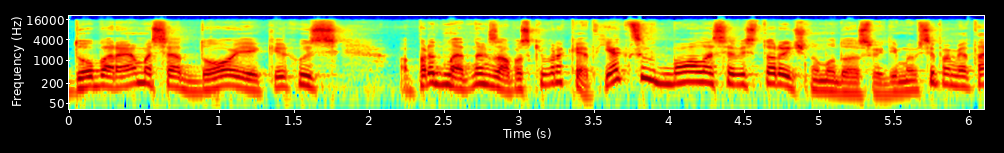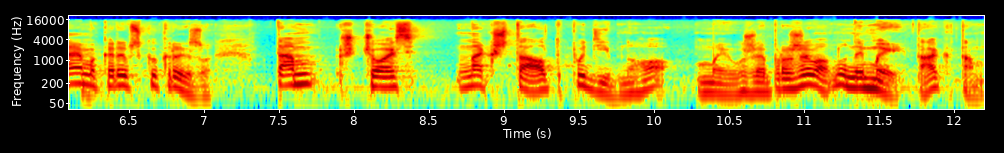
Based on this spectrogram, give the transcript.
доберемося до якихось предметних запусків ракет. Як це відбувалося в історичному досвіді? Ми всі пам'ятаємо Карибську кризу. Там щось на кшталт подібного ми вже проживали. Ну, не ми, так там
